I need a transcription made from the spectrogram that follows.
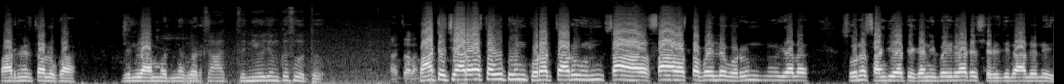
पारनेर तालुका. जिल्हा अहमदनगर. तुमचं आजचं नियोजन कसं होतं? चला. पहाटे चार वाजता उठून खुराक चारून सहा सहा वाजता बैल भरून याला सोनं सांगी या ठिकाणी बैलगाड्या शर्यतीला आलेले.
